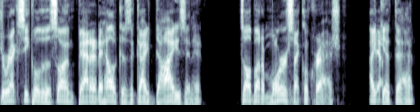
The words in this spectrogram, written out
direct sequel to the song Bat Out of Hell because the guy dies in it. It's all about a motorcycle crash. I Yeah. get that.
